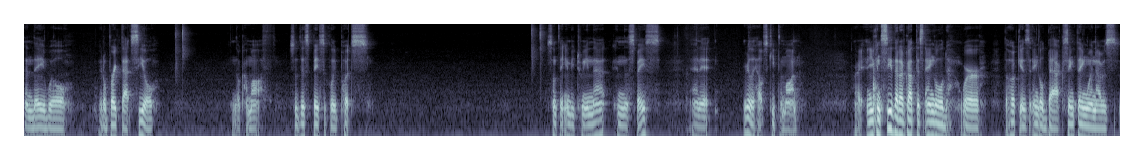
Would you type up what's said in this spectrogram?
then they will, it'll break that seal and they'll come off. So this basically puts something in between that in the space and it really helps keep them on. Right, and you can see that I've got this angled where the hook is angled back. Same thing when I was,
